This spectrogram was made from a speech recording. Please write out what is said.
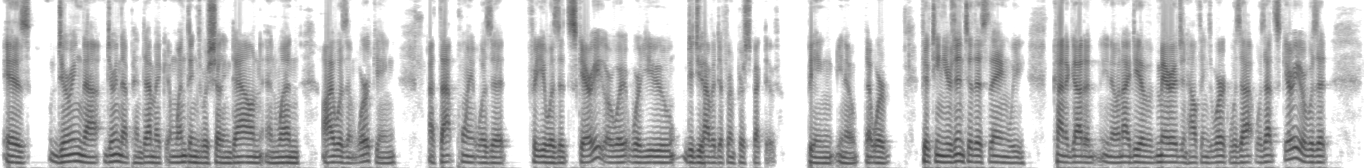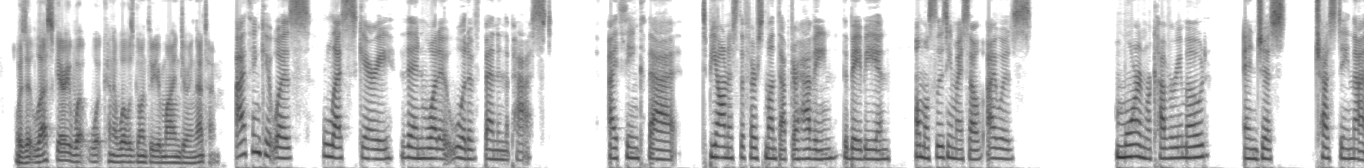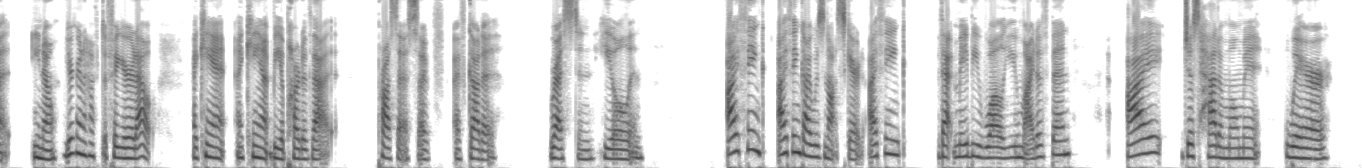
is during that during that pandemic and when things were shutting down and when I wasn't working, at that point was it for you was it scary or were, were you did you have a different perspective? Being you know that we're 15 years into this thing, we kind of got a you know an idea of marriage and how things work. Was that was that scary or was it was it less scary? What what kind of what was going through your mind during that time? I think it was less scary than what it would have been in the past. I think that, to be honest, the first month after having the baby and almost losing myself, I was more in recovery mode and just trusting that, you know, you're going to have to figure it out. I can't, I can't be a part of that process. I've, I've got to rest and heal. And I think, I think I was not scared. I think that maybe while you might have been, I just had a moment where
